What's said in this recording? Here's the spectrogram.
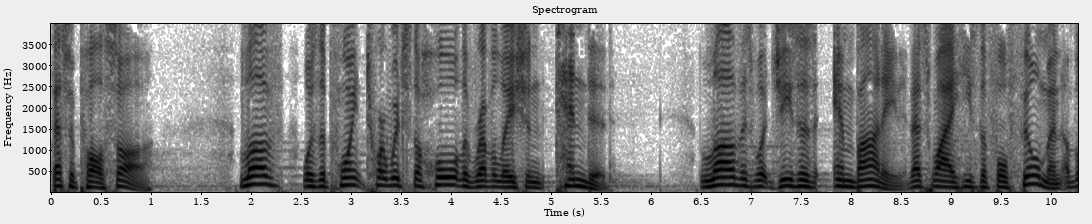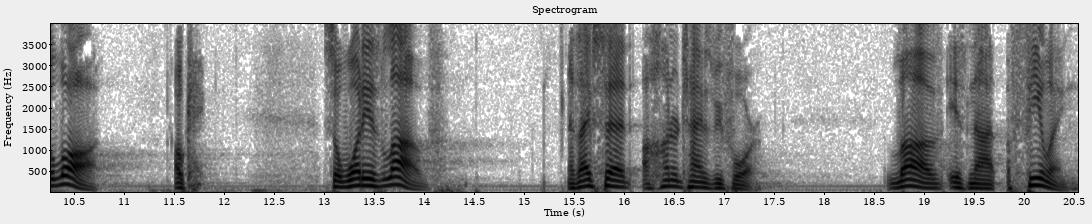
That's what Paul saw. Love was the point toward which the whole of Revelation tended. Love is what Jesus embodied. That's why he's the fulfillment of the law. Okay. So, what is love? As I've said a hundred times before, love is not a feeling.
